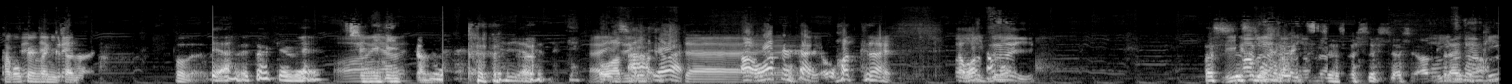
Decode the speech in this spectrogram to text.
タコペンが似ちゃう。そうだよね。やめとけね。死にやめたんだ。やめて。はい、地獄あやばい来たあ、終わってない。終わってない。あ、終わってない終わってないリ Assista.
